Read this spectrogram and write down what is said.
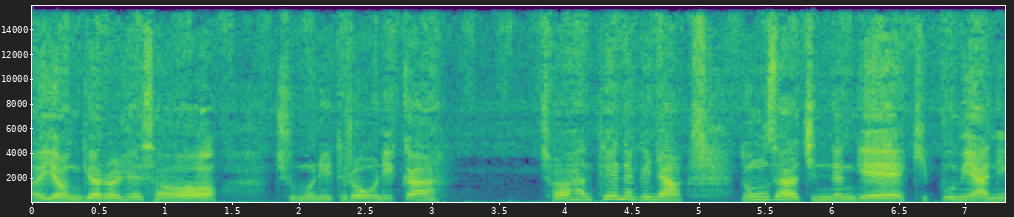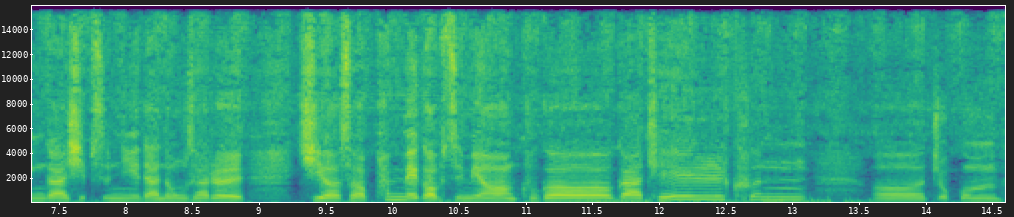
어, 연결을 해서 주문이 들어오니까 저한테는 그냥 농사 짓는 게 기쁨이 아닌가 싶습니다. 농사를 지어서 판매가 없으면 그거가 제일 큰, 어, 조금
